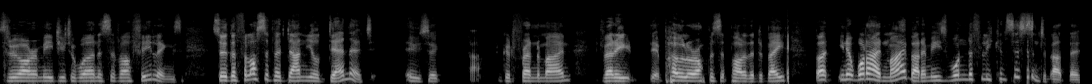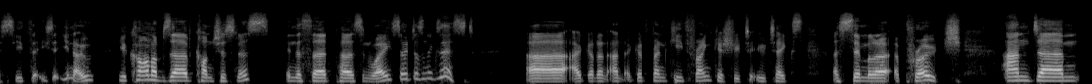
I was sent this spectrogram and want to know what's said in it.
through our immediate awareness of our feelings. So the philosopher Daniel Dennett, who's a a good friend of mine, very polar opposite part of the debate. But you know what I admire about him, he's wonderfully consistent about this. He, th- he said, you know, you can't observe consciousness in the third person way, so it doesn't exist. Uh, I got an, a good friend Keith Frankish who, t- who takes a similar approach, and um,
